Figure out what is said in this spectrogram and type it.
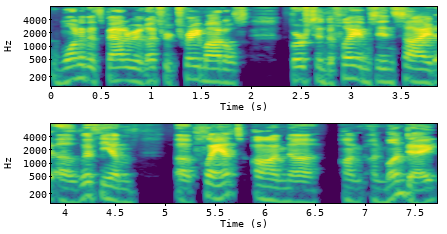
one of its battery electric Tre models burst into flames inside a lithium uh, plant on, uh, on on Monday.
